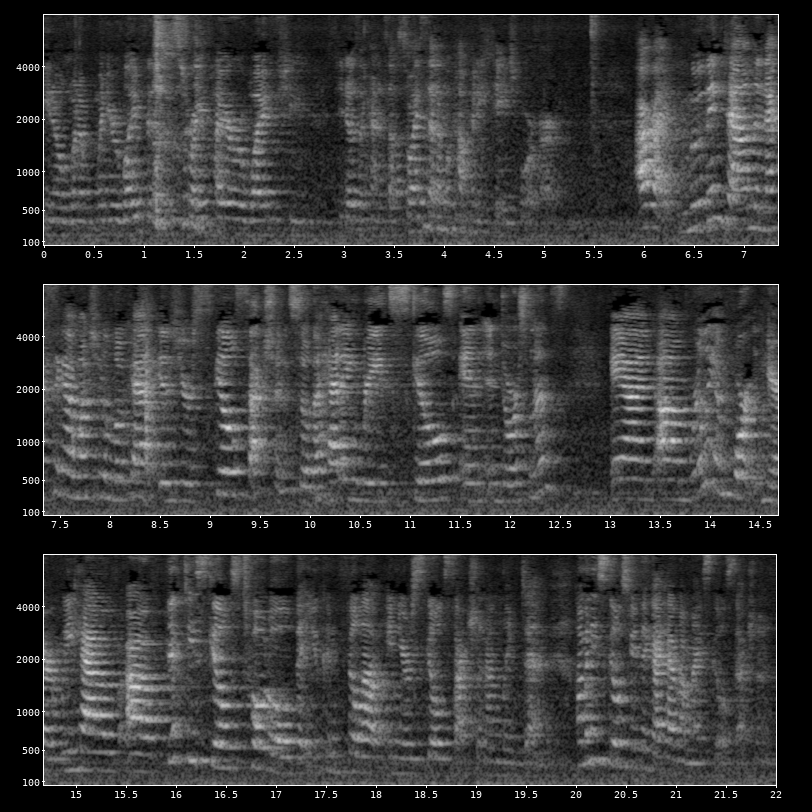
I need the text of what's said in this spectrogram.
You know, when, when your life is a stripe, hire a wife. She, she does that kind of stuff. So I set up a company page for her. All right, moving down, the next thing I want you to look at is your skills section. So the heading reads skills and endorsements. And um, really important here, we have uh, 50 skills total that you can fill out in your skills section on LinkedIn. How many skills do you think I have on my skills section?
